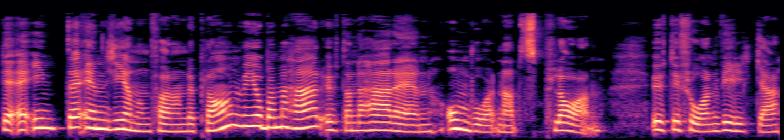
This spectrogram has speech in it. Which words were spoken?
Det är inte en genomförandeplan vi jobbar med här, utan det här är en omvårdnadsplan utifrån vilka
